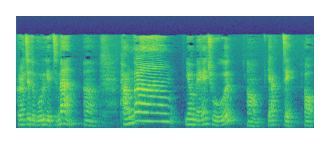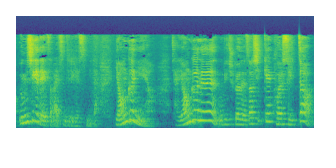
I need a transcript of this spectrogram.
그럴지도 모르겠지만 어, 방광염에 좋은 어, 약재, 어, 음식에 대해서 말씀드리겠습니다. 연근이에요. 자, 연근은 우리 주변에서 쉽게 구할 수 있죠?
